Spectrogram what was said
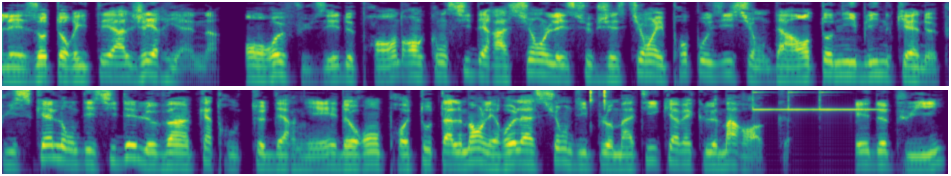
Les autorités algériennes ont refusé de prendre en considération les suggestions et propositions d'Anthony Blinken puisqu'elles ont décidé le 24 août dernier de rompre totalement les relations diplomatiques avec le Maroc. Et depuis,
